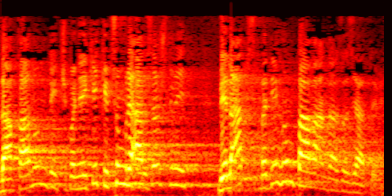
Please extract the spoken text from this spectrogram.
دا قانون دی چې په نیکي کې څومره ارزښت وي بالعکس بدی هم په هغه اندازه زیاته وي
